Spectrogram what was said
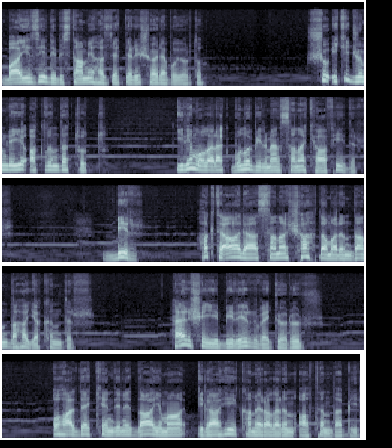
Bayezid-i Bistami Hazretleri şöyle buyurdu. Şu iki cümleyi aklında tut. İlim olarak bunu bilmen sana kafidir. Bir, Hak Teâlâ sana şah damarından daha yakındır. Her şeyi bilir ve görür. O halde kendini daima ilahi kameraların altında bil.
